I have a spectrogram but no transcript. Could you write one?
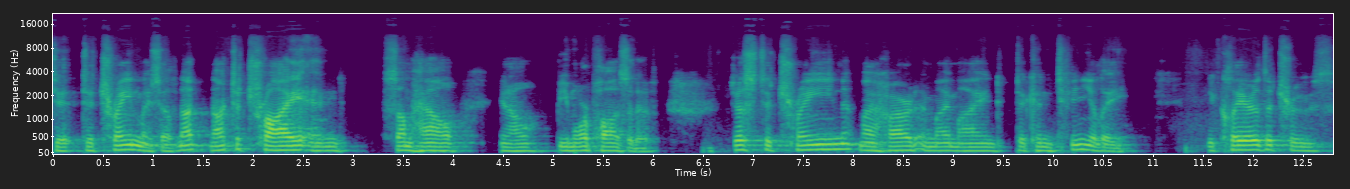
to, to train myself, not not to try and somehow, you know, be more positive, just to train my heart and my mind to continually declare the truth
